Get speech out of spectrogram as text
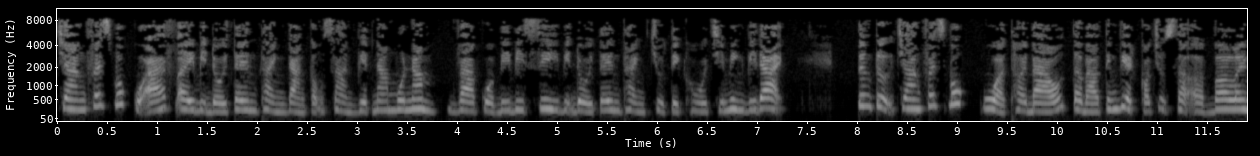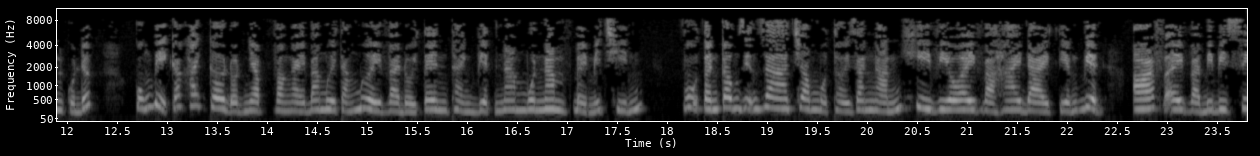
Trang Facebook của AFA bị đổi tên thành Đảng Cộng sản Việt Nam muôn năm và của BBC bị đổi tên thành Chủ tịch Hồ Chí Minh vĩ đại. Tương tự trang Facebook của Thời báo, tờ báo tiếng Việt có trụ sở ở Berlin của Đức cũng bị các hacker đột nhập vào ngày 30 tháng 10 và đổi tên thành Việt Nam muôn năm 79. Vụ tấn công diễn ra trong một thời gian ngắn khi VOA và hai đài tiếng Việt RFA và BBC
